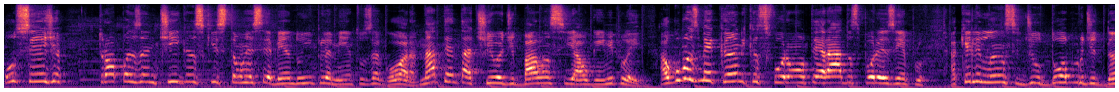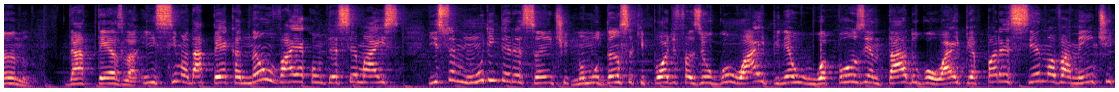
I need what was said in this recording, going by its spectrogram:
ou seja, tropas antigas que estão recebendo implementos agora, na tentativa de balancear o gameplay. Algumas mecânicas foram alteradas, por exemplo, aquele lance de o dobro de dano da Tesla em cima da P.E.K.K.A não vai acontecer mais. Isso é muito interessante, uma mudança que pode fazer o Go Wipe, né, o aposentado Go Wipe aparecer novamente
